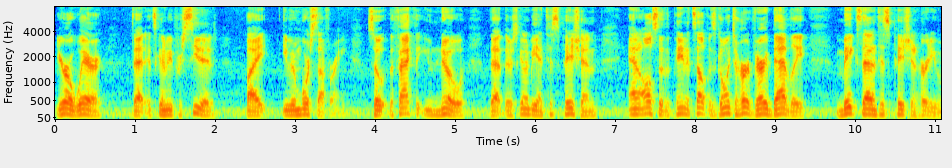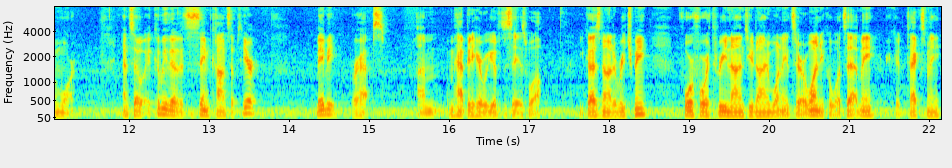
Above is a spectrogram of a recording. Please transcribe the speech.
you're aware that it's going to be preceded by even more suffering. So the fact that you know that there's going to be anticipation and also the pain itself is going to hurt very badly makes that anticipation hurt even more. And so it could be that it's the same concept here. Maybe, perhaps. I'm, I'm happy to hear what you have to say as well. You guys know how to reach me 443 929 1801. You can WhatsApp me, you could text me,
